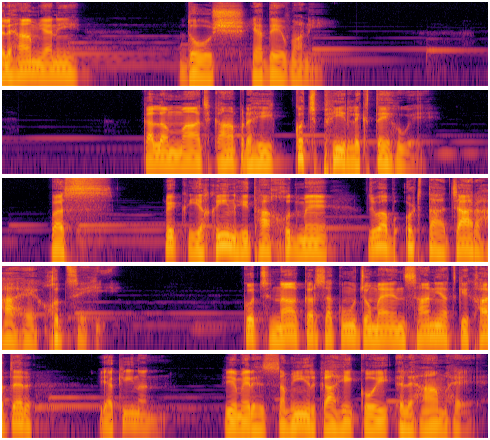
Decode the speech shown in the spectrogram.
इल्हाम यानी दोष या देववाणी। कलम आज काँप रही, कुछ भी लिखते हुए। बस, एक यकीन ही था खुद में, जो अब उठता जा रहा है खुद से ही। कुछ ना कर सकूँ जो मैं इंसानियत की खातिर, यकीनन, ये मेरे जमीर का ही कोई इल्हाम है।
